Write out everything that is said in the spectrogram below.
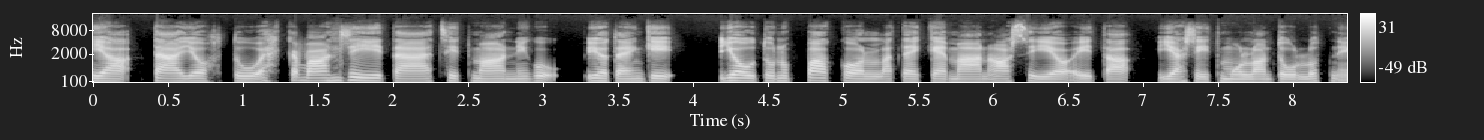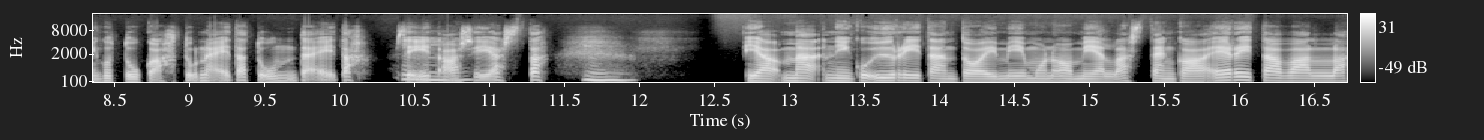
Ja tämä johtuu ehkä vaan siitä, että sit mä oon niinku jotenkin joutunut pakolla tekemään asioita ja sitten mulla on tullut niinku tukahtuneita tunteita siitä mm. asiasta. Mm. Ja mä niin kuin yritän toimia mun omien lasten kanssa eri tavalla,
